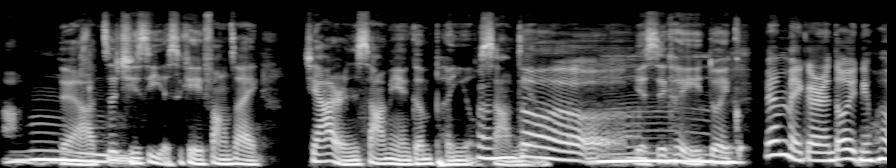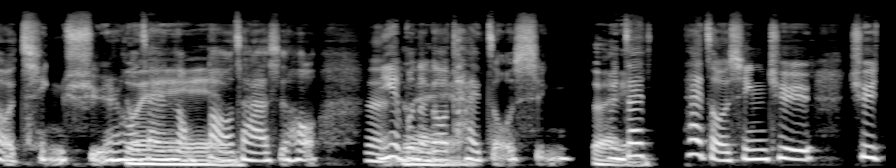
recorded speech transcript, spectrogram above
啊。嗯。对啊，这其实也是可以放在家人上面跟朋友上面，的，也是可以对因为每个人都一定会有情绪，然后在那种爆炸的时候，你也不能够太走心。对。你在太走心去去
